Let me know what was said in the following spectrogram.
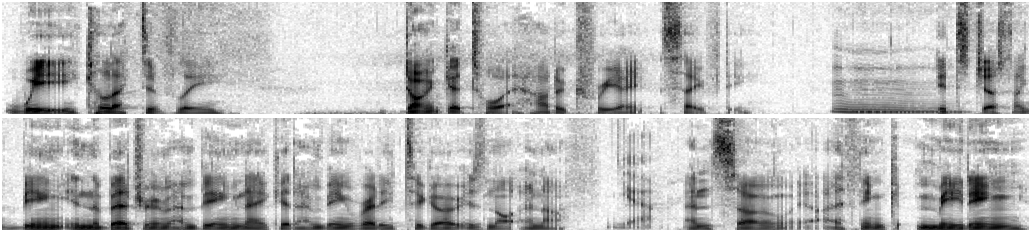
we collectively don't get taught how to create safety. Mm. It's just like being in the bedroom and being naked and being ready to go is not enough. yeah, And so I think meeting,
